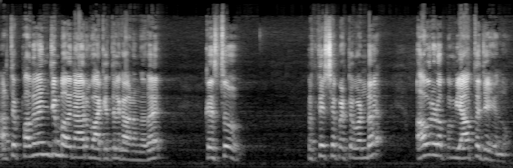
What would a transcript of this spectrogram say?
അടുത്ത പതിനഞ്ചും പതിനാറും വാക്യത്തിൽ കാണുന്നത് ക്രിസ്തു പ്രത്യക്ഷപ്പെട്ടുകൊണ്ട് അവരോടൊപ്പം യാത്ര ചെയ്യുന്നു.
